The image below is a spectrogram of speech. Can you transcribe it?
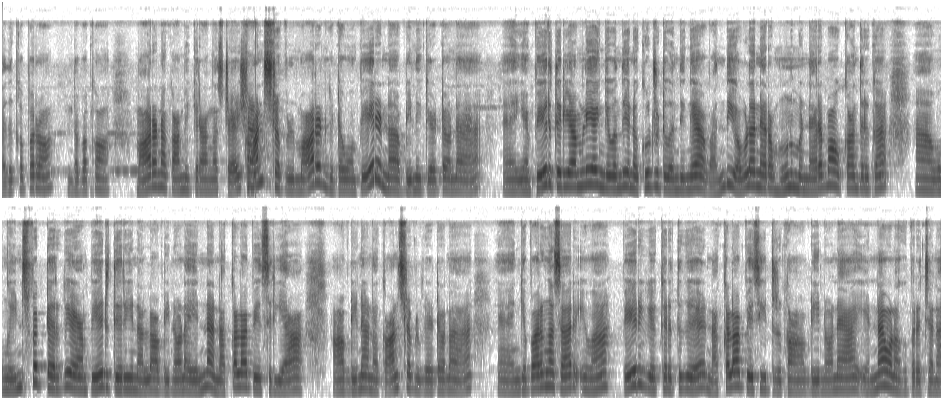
அதுக்கப்புறம் இந்த பக்கம் மாறனை காமிக்கிறாங்க ஸ்டேஷன் கான்ஸ்டபிள் மாறன் கிட்ட உன் பேர் என்ன? அப்படின்னு கேட்டோன்னே என் பேர் தெரியாமலே இங்கே வந்து என்னை கூட்டிகிட்டு வந்தீங்க. வந்து எவ்வளோ நேரம்? மூணு மணி நேரமாக உட்காந்துருக்கேன் உங்கள் இன்ஸ்பெக்டருக்கு என் பேர் தெரியும் நல்லா அப்படின்னோடனே என்ன நக்கலாக பேசுகிறியா அப்படின்னு நான் கான்ஸ்டபிள் கேட்டோன்னே இங்கே பாருங்கள் சார் இவன் பேர் கேட்குறதுக்கு நக்கலாக பேசிகிட்டு இருக்கான் அப்படின்னோடனே என்ன உனக்கு பிரச்சனை?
